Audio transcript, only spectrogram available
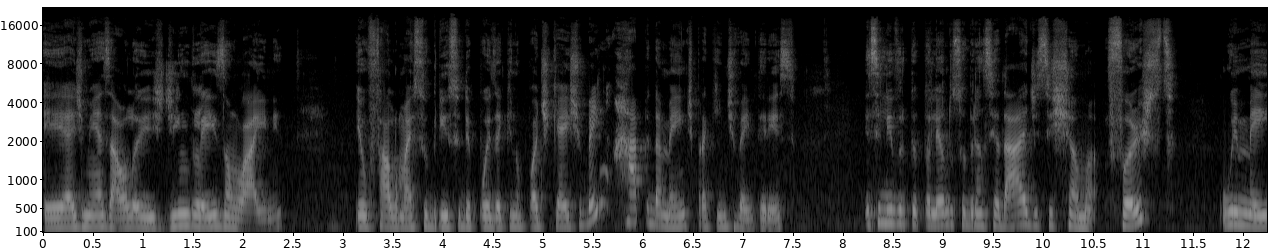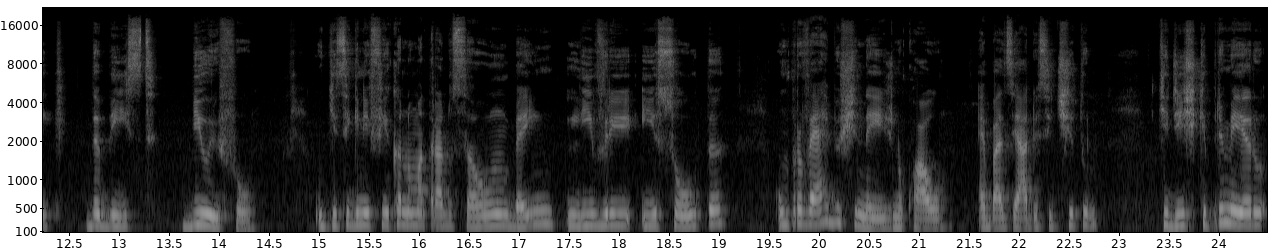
é, as minhas aulas de inglês online. Eu falo mais sobre isso depois aqui no podcast, bem rapidamente, para quem tiver interesse. Esse livro que eu tô lendo sobre ansiedade se chama First We Make the Beast beautiful, o que significa, numa tradução bem livre e solta, um provérbio chinês no qual é baseado esse título, que diz que primeiro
